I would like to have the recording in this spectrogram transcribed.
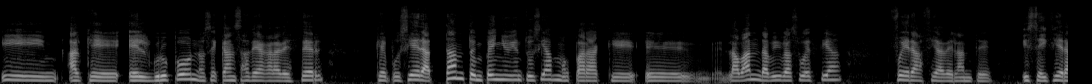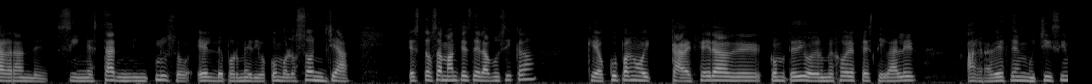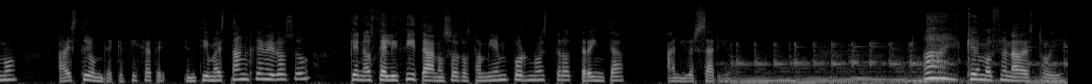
y al que el grupo no se cansa de agradecer que pusiera tanto empeño y entusiasmo para que eh, la banda Viva Suecia fuera hacia adelante y se hiciera grande, sin estar incluso él de por medio, como lo son ya estos amantes de la música que ocupan hoy cabecera de, como te digo, de los mejores festivales, agradecen muchísimo a este hombre que fíjate, encima es tan generoso que nos felicita a nosotros también por nuestro 30 aniversario. Ay, qué emocionada estoy.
